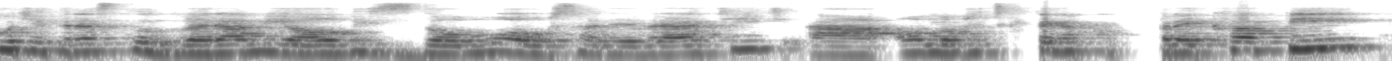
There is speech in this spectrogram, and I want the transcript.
chuti tresknúť dverami a odísť z domu a už sa nevrátiť a on ma vždy tak ako prekvapí.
